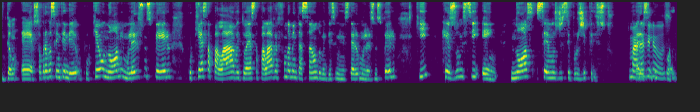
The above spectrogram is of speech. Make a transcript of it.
Então, é só para você entender o porquê o nome Mulheres no Espelho, porque essa palavra, então essa palavra é a fundamentação desse ministério Mulheres no Espelho, que resume-se em nós sermos discípulos de Cristo. Maravilhoso.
